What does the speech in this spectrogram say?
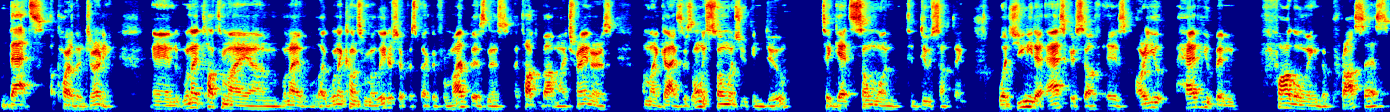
that's a part of the journey. And when I talk to my, um, when I like when it comes from a leadership perspective for my business, I talk about my trainers. I'm like, guys, there's only so much you can do to get someone to do something. What you need to ask yourself is, are you have you been following the process,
